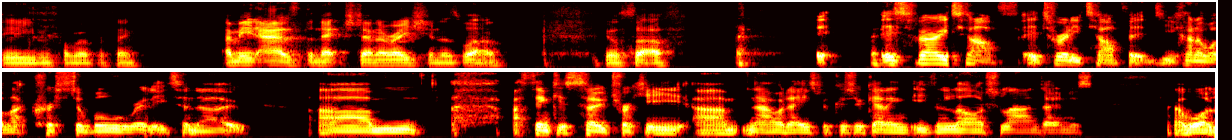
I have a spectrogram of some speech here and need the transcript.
glean from everything? I mean, as the next generation as well yourself. it, it's very tough. It's really tough. It, you kind of want that crystal ball really to know. Um, I think it's so tricky um, nowadays because you're getting even large landowners, uh, well,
